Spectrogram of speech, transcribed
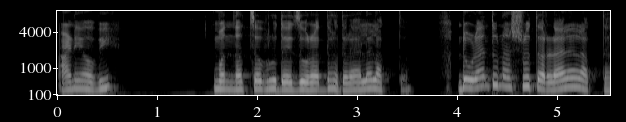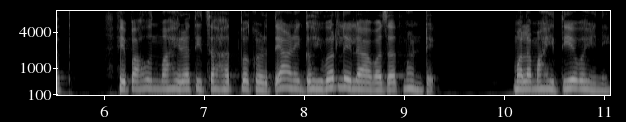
आणि अवी मन्नतचं हृदय जोरात धडधडायला लागतं. डोळ्यांतून अश्रू तरळायला लागतात. हे पाहून माहिरा तिचा हात पकडते आणि गहिवरलेल्या आवाजात म्हणते मला माहिती आहे वहिनी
